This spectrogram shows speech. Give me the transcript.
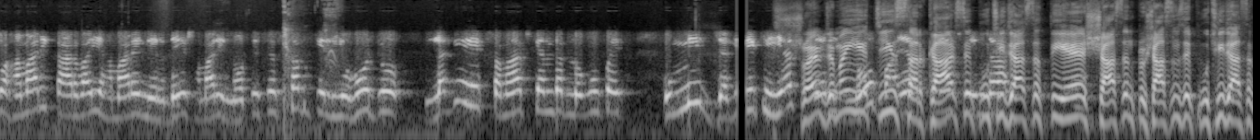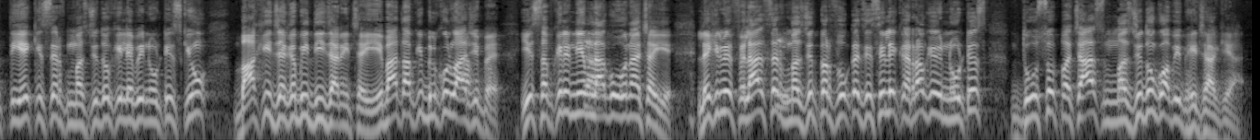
तो हमारी कार्रवाई हमारे निर्देश हमारी नोटिस सबके लिए हो जो लगे एक समाज के अंदर लोगों को एक उम्मीद जगे कि यस शोएब जमाई ये चीज़ सरकार से पूछी जा सकती है शासन प्रशासन से पूछी जा सकती है कि सिर्फ़ मस्जिदों के लिए भी नोटिस क्यों बाकी जगह भी दी जानी चाहिए। ये बात आपकी बिल्कुल वाजिब है। ये सबके लिए नियम लागू होना चाहिए। लेकिन मैं फ़िलहाल सिर्फ़ मस्जिद पर फोकस इसीलिए कर रहा हूँ कि नोटिस 250 मस्जिदों को अभी भेजा गया है।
